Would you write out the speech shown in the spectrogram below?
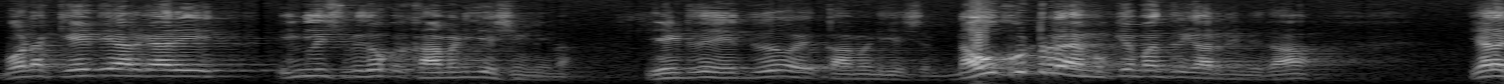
మొన్న కేటీఆర్ గారి ఇంగ్లీష్ మీద ఒక కామెంట్ చేసిండు నేను ఏంటిదో ఏంటిదో కామెంట్ చేసిండు. నవ్వుకుంటారు ముఖ్యమంత్రి గారిని మీద. ఇలా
